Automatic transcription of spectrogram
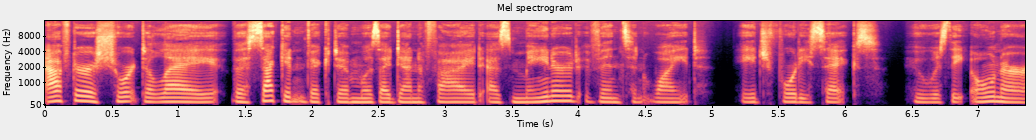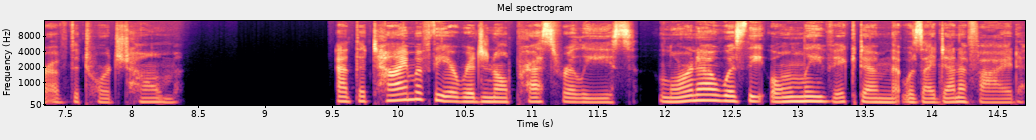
After a short delay, the second victim was identified as Maynard Vincent White, age 46, who was the owner of the torched home. At the time of the original press release, Lorna was the only victim that was identified.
